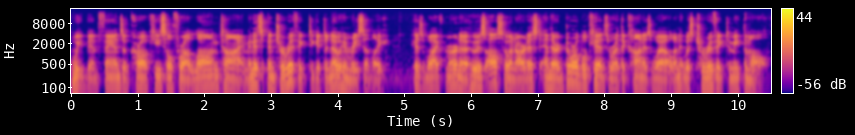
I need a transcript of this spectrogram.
We've been fans of Karl Kesel for a long time, and it's been terrific to get to know him recently. His wife Myrna, who is also an artist, and their adorable kids were at the con as well, and it was terrific to meet them all.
